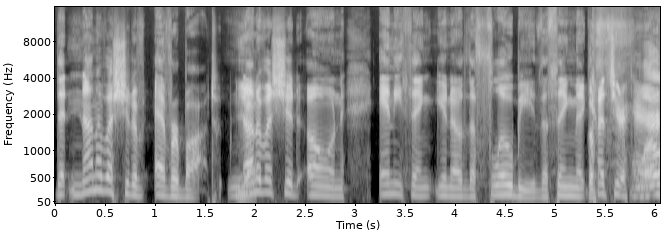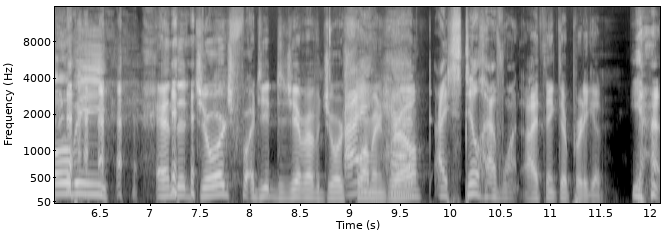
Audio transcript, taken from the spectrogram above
that none of us should have ever bought. None Yeah. of us should own anything, you know, the Flowbee, the thing that cuts your hair. Flowbee and the George. Did, did you ever have a George Foreman had- grill? I still have one. I think they're pretty good. Yeah.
